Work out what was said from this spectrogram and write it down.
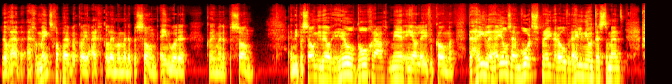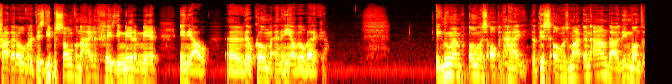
wil hebben. En gemeenschap hebben kan je eigenlijk alleen maar met een persoon. Eén worden kan je met een persoon. En die persoon die wil heel dolgraag meer in jouw leven komen. De hele, heel zijn woord spreekt daarover. Het hele Nieuwe Testament gaat daarover. Het is die persoon van de Heilige Geest die meer en meer in jou uh, wil komen en in jou wil werken. Ik noem hem overigens altijd hij. Dat is overigens maar een aanduiding, want uh,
